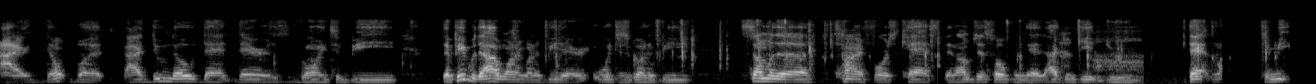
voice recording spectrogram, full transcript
I don't, but I do know that there's going to be the people that I want are going to be there, which is going to be some of the Time Force cast, and I'm just hoping that I can get through that line to meet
